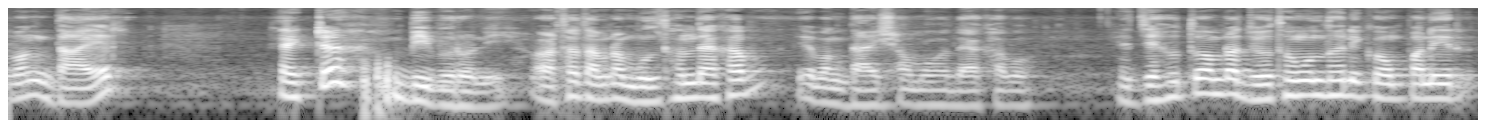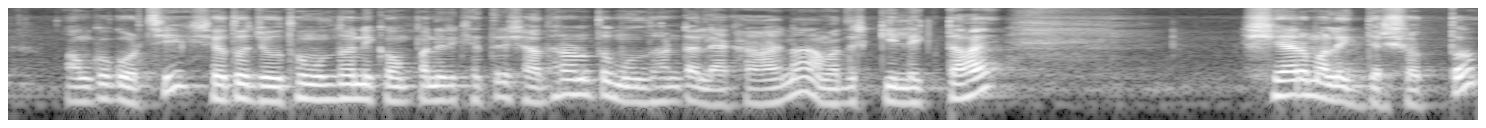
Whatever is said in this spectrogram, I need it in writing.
এবং দায়ের একটা বিবরণী। অর্থাৎ আমরা মূলধন দেখাবো এবং দায় সমূহ দেখাবো। যেহেতু আমরা যৌথ মূলধনী কোম্পানির অঙ্ক করছি, সেহেতু যৌথ মূলধনী কোম্পানির ক্ষেত্রে সাধারণত মূলধনটা লেখা হয় না, আমাদের কি লিখতে হয়? শেয়ার মালিকদের সত্ত্ব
